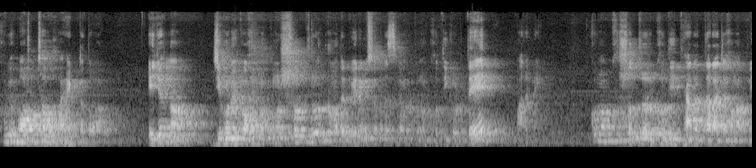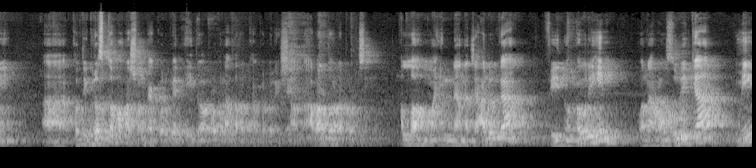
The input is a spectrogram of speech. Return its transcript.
খুবই অর্থবহ একটা দোয়া। এই জন্য জীবনে কখনো কোনো শত্রু আমাদের বেরমি সাল্লাহ সাল্লামের কোনো ক্ষতি করতে পারেনি কোনো শত্রুর ক্ষতি দ্বারা যখন আপনি ক্ষতিগ্রস্ত হওয়ার আশঙ্কা করবেন, এই দোয়া পড়বেন, আল্লাহ রক্ষা করবেন ইনশাআল্লাহ। আবার দোয়াটা পড়ছি। আল্লাহুম্মা ইন্না নাজআলুকা ফি নুহুরিহিম ওয়া নাউযুবিকা মিন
